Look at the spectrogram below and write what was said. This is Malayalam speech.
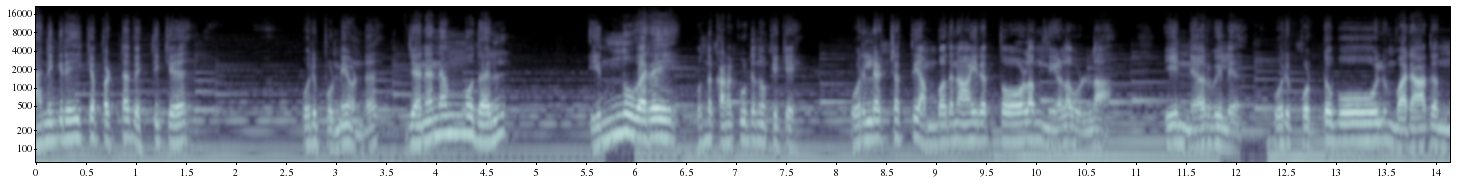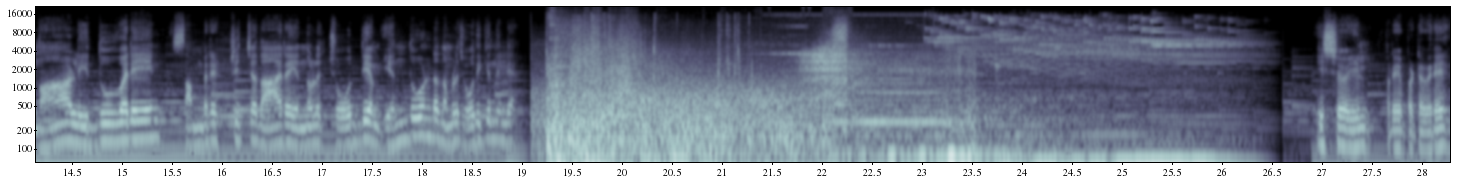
അനുഗ്രഹിക്കപ്പെട്ട വ്യക്തിക്ക് ഒരു പുണ്യമുണ്ട്. ജനനം മുതൽ ഇന്നുവരെ ഒന്ന് കണക്കൂട്ടി നോക്കിക്കേ. ഒരു ലക്ഷത്തി അമ്പതിനായിരത്തോളം നീളമുള്ള ഈ നെർവിൽ ഒരു പൊട്ടുപോലും വരാതെ നാളിതുവരെയും സംരക്ഷിച്ചതാര എന്നുള്ള ചോദ്യം എന്തുകൊണ്ട് നമ്മൾ ചോദിക്കുന്നില്ല? ഈശോയിൽ പ്രിയപ്പെട്ടവരെ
